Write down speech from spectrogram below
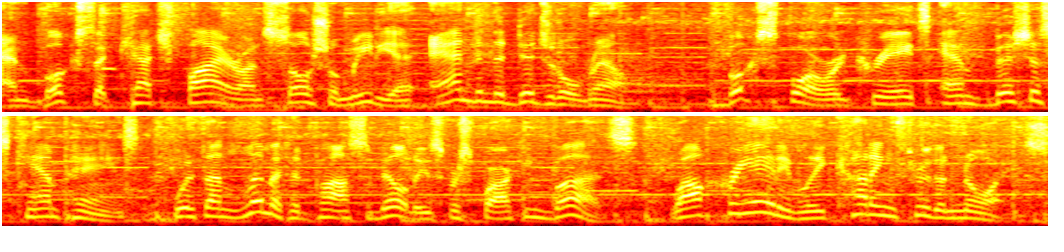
and books that catch fire on social media and in the digital realm. Books Forward creates ambitious campaigns with unlimited possibilities for sparking buzz while creatively cutting through the noise.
